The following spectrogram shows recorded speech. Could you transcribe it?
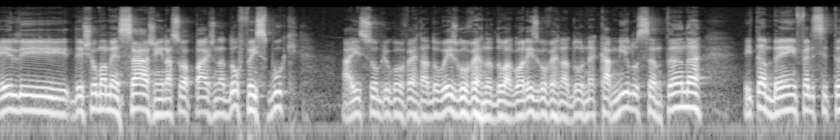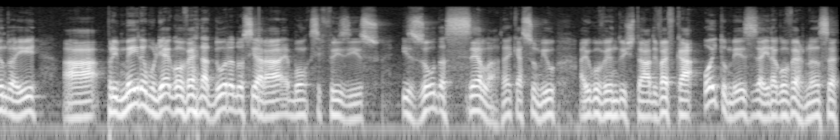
ele deixou uma mensagem na sua página do Facebook aí sobre o governador, ex-governador, agora ex-governador, né, Camilo Santana, e também felicitando aí a primeira mulher governadora do Ceará, é bom que se frise isso, Isolda Sela, né, que assumiu aí o governo do estado e vai ficar oito meses aí na governança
